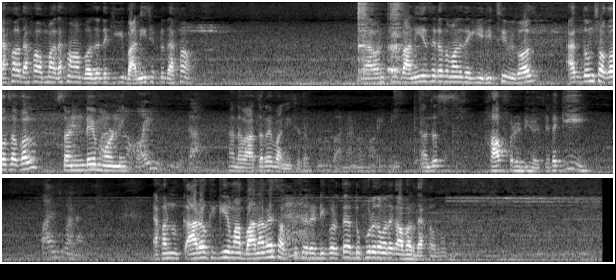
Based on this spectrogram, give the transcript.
দেখাও দেখাও মা দেখো আমার বাজারে কি কি বানিয়েছে একটু দেখাও। এখন কি বানিয়েছে সেটা তোমাদের দেখিয়ে দিচ্ছি বিকজ একদম সকাল সকাল সানডে মর্নিং হ্যাঁ দেখো আতারাই বানিয়েছে তো। বানানো হয়নি। জাস্ট হাফ রেডি হয়েছে। এটা কি? পায়েস এখন আরও কি কি মা বানাবে সব কিছু রেডি করতে দুপুরে তোমাদেরকে আবার দেখাবো।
